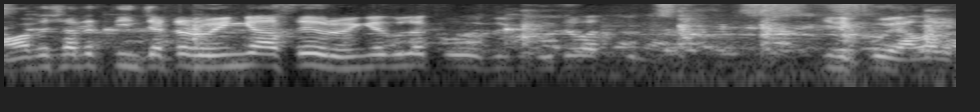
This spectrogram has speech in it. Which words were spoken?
আমাদের সাথে তিন চারটা রোহিঙ্গা আছে রোহিঙ্গা গুলা বুঝতে পারছি না। কি আলাদা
